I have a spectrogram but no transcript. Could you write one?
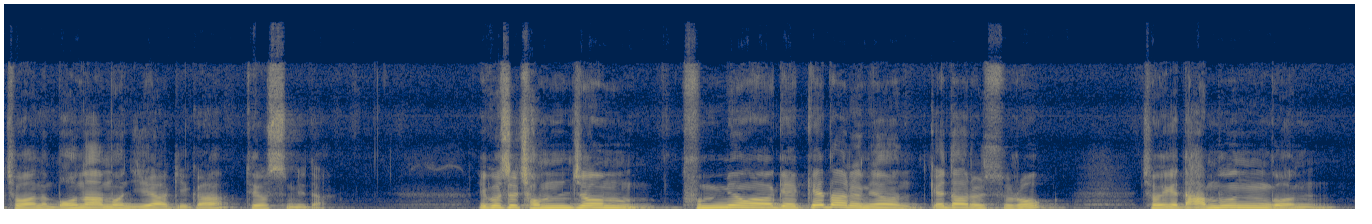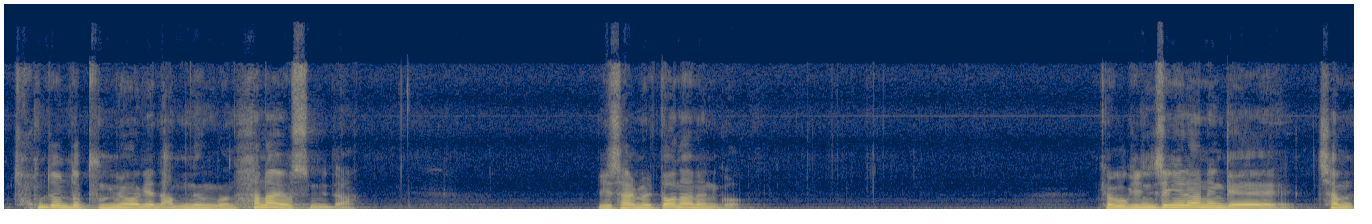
저와는 머나먼 이야기가 되었습니다. 이것을 점점 분명하게 깨달으면 깨달을수록 저에게 남은 건 점점 더 분명하게 남는 건 하나였습니다. 이 삶을 떠나는 것. 결국 인생이라는 게 참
